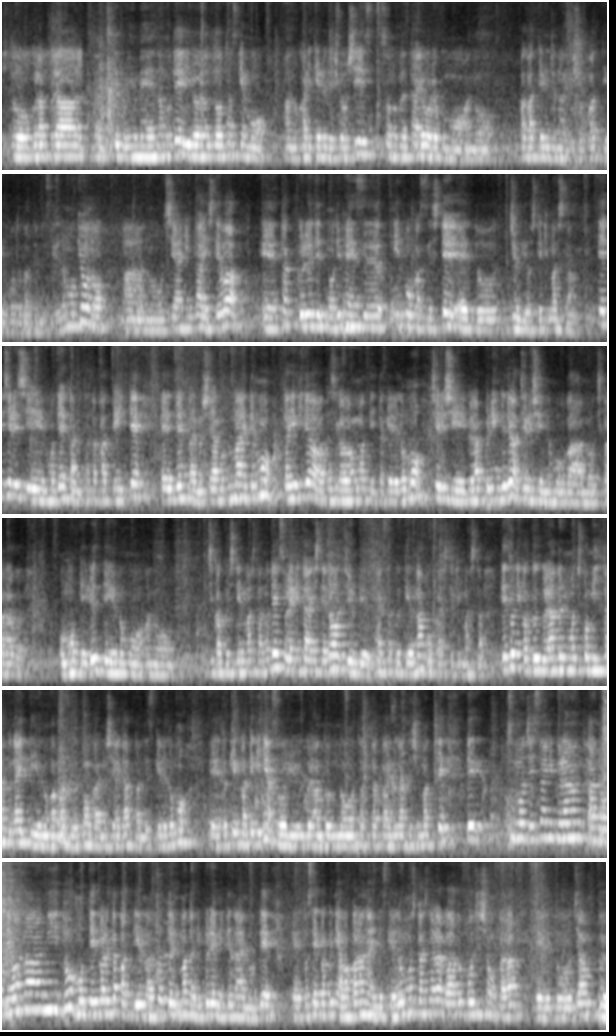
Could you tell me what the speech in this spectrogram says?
人グラップラーでも有名なのでいろいろと助けもあの借りてるでしょうしその分対応力もあの上がってるんじゃないでしょうかっていうことだったんですけれども今日のあの試合に対しては、えータックルのディフェンスにフォーカスして、えー、と準備をしてきました。でチェルシーも前回も戦っていて、えー前回の試合も踏まえても打撃では私が上回っていたけれどもチェルシーグラップリングではチェルシーの方があの力を持っているっていうのもあの自覚していましたのでそれに対しての準備対策っていうのは公開してきました。でとにかくグラウンドに持ち込みたくないっていうのがまず今回の試合であったんですけれども、えー、と結果的にはそういうグラウンドの戦いになってしまってでその実際にグランあの寝技にどう持っていかれたかっていうのはちょっとまだリプレイ見てないので、えー、と正確には分からないんですけれどももしかしたらガードポジションから、えー、とジャンプ、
